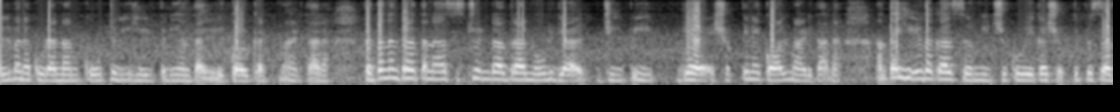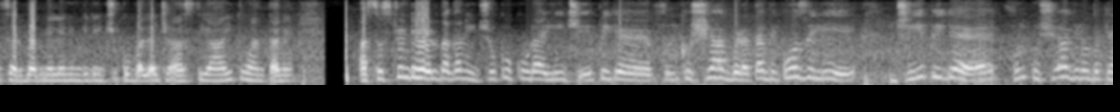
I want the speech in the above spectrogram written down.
ಎಲ್ಲವನ್ನ ಕೂಡ ನಾನು ಕೋರ್ಟಲ್ಲಿ ಹೇಳ್ತೀನಿ ಅಂತ ಹೇಳಿ ಕಾಲ್ ಕಟ್ ಮಾಡ್ತಾರೆ? ತದನಂತರ ತನ್ನ ಅಸಿಸ್ಟೆಂಟ್ ಹತ್ರ ನೋಡಿದ್ಯಾ ಜಿ ಪಿಗೆ ಶಕ್ತಿನೇ ಕಾಲ್ ಮಾಡಿದ್ದಾನೆ ಅಂತ ಹೇಳಿದಾಗ, ಸರ್, ನಿಜಕ್ಕೂ ಈಗ ಶಕ್ತಿ ಪ್ರಸಾದ್ ಸರ್ ಬಂದಮೇಲೆ ನಿಮಗೆ ನಿಜಕ್ಕೂ ಬಲ ಜಾಸ್ತಿ ಆಯಿತು ಅಂತಾನೆ. ಅಸಿಸ್ಟೆಂಟ್ ಹೇಳಿದಾಗ ನಿಜಕ್ಕೂ ಕೂಡ ಇಲ್ಲಿ ಜೆ ಪಿಗೆ ಫುಲ್ ಖುಷಿ ಬಿಡತ್ತೆ ಬಿಕಾಸ್ ಇಲ್ಲಿ ಜೆ ಪಿಗೆ ಫುಲ್ ಖುಷಿಯಾಗಿರೋದಕ್ಕೆ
